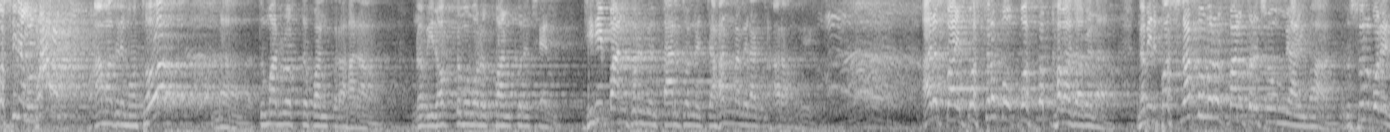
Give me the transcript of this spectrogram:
পসিনা মুবারক আমাদের মতো না। তোমার রক্ত পান করা হারাম। নবী রক্ত মুবারক পান করেছেন। যিনি পান করেছেন, তার জন্য জাহান নামের আগুন হারাম হয়ে গেছে। আর প্রস্রাব প্রস্রাব খাওয়া যাবে না। নবীর প্রস্রাব মুবারক পান করেছে উম্মে আইমান। রসুল বলেন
